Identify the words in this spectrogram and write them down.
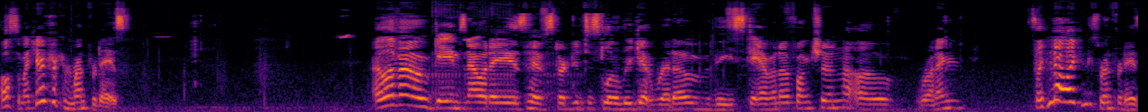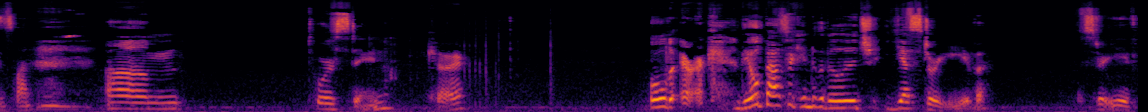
Also, my character can run for days. I love how games nowadays have started to slowly get rid of the stamina function of running. It's like, no, I can just run for days, it's fine. Um, Torstein. Okay. Old Eric. The old bastard came to the village yestereve. Yestereve.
